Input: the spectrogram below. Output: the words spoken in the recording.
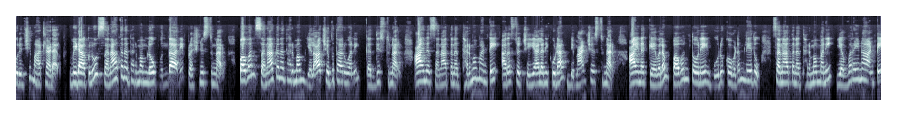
గురించి మాట్లాడారు. విడాకులు సనాతన ధర్మంలో ఉందా అని ప్రశ్నిస్తున్నారు. పవన్ సనాతన ధర్మం ఎలా చెబుతారు అని గద్దిస్తున్నారు. ఆయన సనాతన ధర్మం అంటే అరెస్టు చేయాలని కూడా డిమాండ్ చేస్తున్నారు. ఆయన కేవలం పవన్ తోనే ఊరుకోవడం లేదు. సనాతన ధర్మం అని ఎవరైనా అంటే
